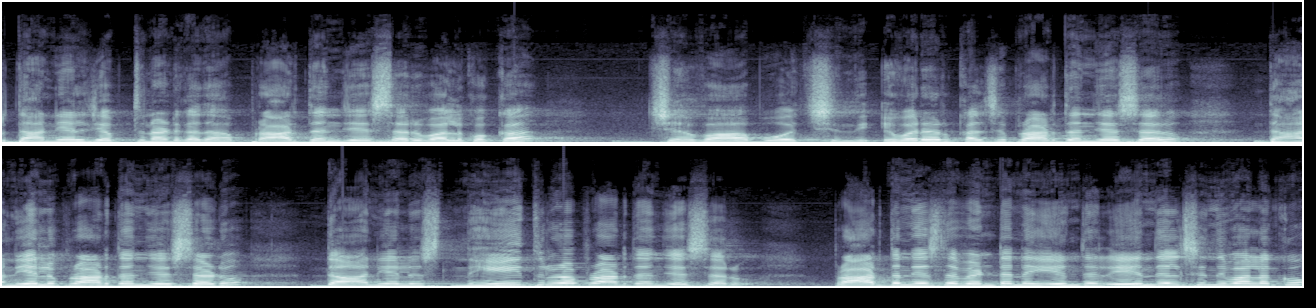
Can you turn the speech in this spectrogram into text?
ఇప్పుడు ధాన్యాలు చెప్తున్నాడు కదా ప్రార్థన చేశారు వాళ్ళకు ఒక జవాబు వచ్చింది. ఎవరెవరు కలిసి ప్రార్థన చేశారు? ధాన్యాలు ప్రార్థన చేశాడు ధాన్యాలు స్నేహితులు ప్రార్థన చేశారు. ప్రార్థన చేసిన వెంటనే ఏం ఏం తెలిసింది వాళ్ళకు?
